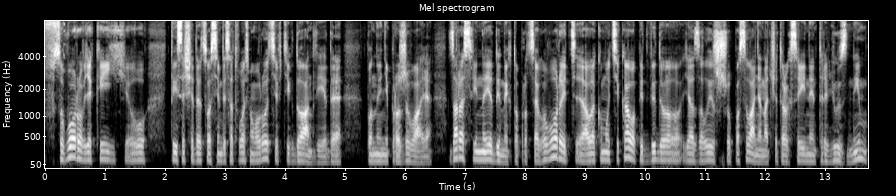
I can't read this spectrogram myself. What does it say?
Суворов, який у 1978 році втік до Англії, де понині проживає. Зараз він не єдиний, хто про це говорить, але кому цікаво, під відео я залишу посилання на чотирьохсерійне інтерв'ю з ним.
